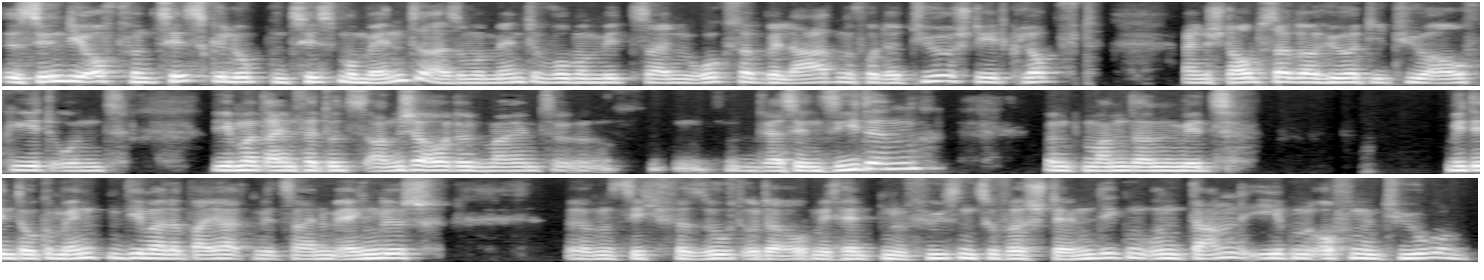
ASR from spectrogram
es sind die oft von CIS gelobten CIS-Momente, also Momente, wo man mit seinem Rucksack beladen vor der Tür steht, klopft, einen Staubsauger hört, die Tür aufgeht und jemand einen verdutzt anschaut und meint, äh, wer sind Sie denn? Und man dann mit, mit den Dokumenten, die man dabei hat, mit seinem Englisch ähm, sich versucht oder auch mit Händen und Füßen zu verständigen und dann eben offene Türen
